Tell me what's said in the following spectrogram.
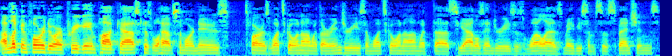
I'm looking forward to our pregame podcast because we'll have some more news as far as what's going on with our injuries and what's going on with uh, Seattle's injuries as well as maybe some suspensions.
